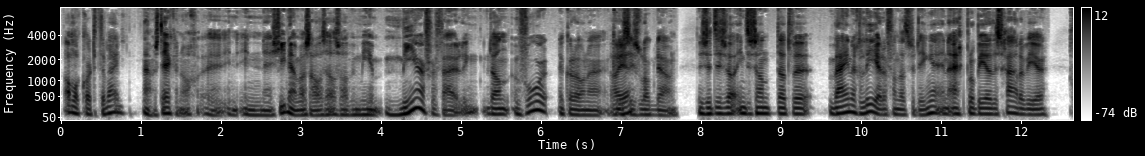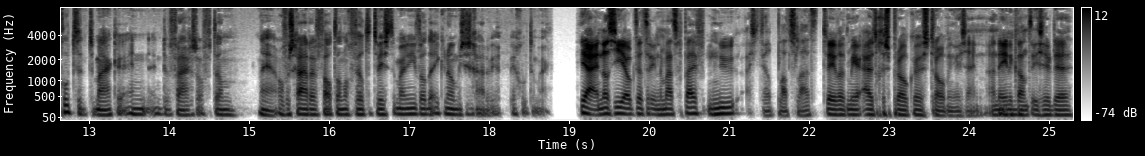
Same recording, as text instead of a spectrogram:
Allemaal korte termijn. Nou, sterker nog, eh, in, in China was al zelfs wel weer meer, meer vervuiling dan voor de coronacrisis Oh lockdown. Dus het is wel interessant dat we weinig leren van dat soort dingen. En eigenlijk proberen de schade weer goed te maken. En de vraag is of dan nou ja, over schade valt dan nog veel te twisten, maar in ieder geval de economische schade weer, weer goed te maken. Ja, en dan zie je ook dat er in de maatschappij nu, als je het heel plat slaat, twee wat meer uitgesproken stromingen zijn. Aan de ene Mhm. kant is er de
